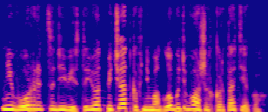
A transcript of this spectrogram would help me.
не вор-рецидивист, ее отпечатков не могло быть в ваших картотеках».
